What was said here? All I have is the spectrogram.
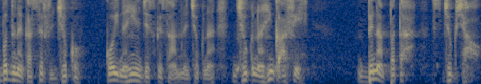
बुद्ध ने कहा, सिर्फ़ झुको, कोई नहीं है जिसके सामने झुकना झुकना ही काफ़ी है। बिना पता, झुक जाओ।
